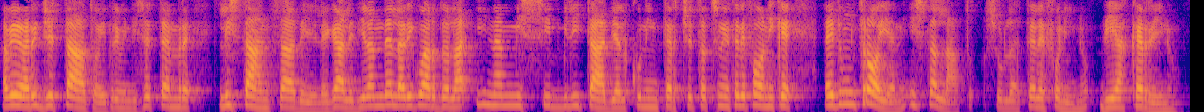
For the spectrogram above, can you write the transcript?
aveva rigettato ai primi di settembre l'istanza dei legali di Landella riguardo la inammissibilità di alcune intercettazioni telefoniche ed un Trojan installato sul telefonino di Accarrino.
